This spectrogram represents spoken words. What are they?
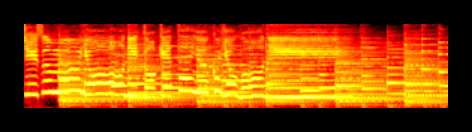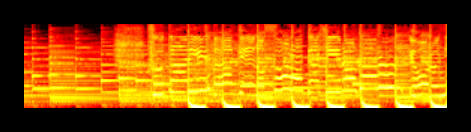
沈むように溶けてゆくように二人だけの空が広がる夜に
